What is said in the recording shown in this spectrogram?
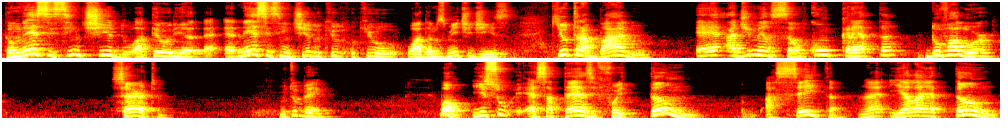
Então, nesse sentido, a teoria. É, é nesse sentido que, o, que o Adam Smith diz que o trabalho é a dimensão concreta do valor. Certo? Muito bem. Bom, isso, essa tese foi tão aceita, né, e ela é tão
